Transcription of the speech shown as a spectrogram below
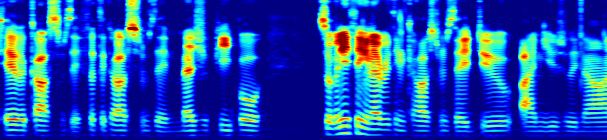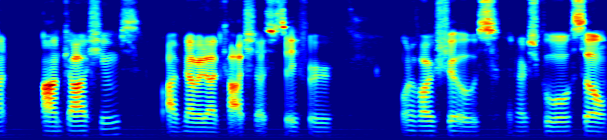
tailor the costumes, they fit the costumes, they measure people. So anything and everything costumes they do, I'm usually not on costumes. I've never done costumes, I should say, for one of our shows in our school. So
